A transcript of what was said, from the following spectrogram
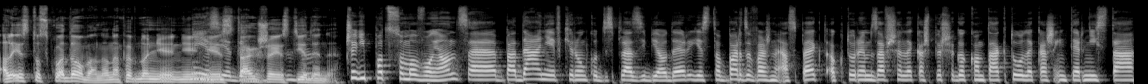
ale jest to składowa. No na pewno nie, nie, nie jest, nie jest tak, że jest mhm. jedyny. Czyli podsumowując, badanie w kierunku dysplazji bioder jest to bardzo ważny aspekt, o którym zawsze lekarz pierwszego kontaktu, lekarz internista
